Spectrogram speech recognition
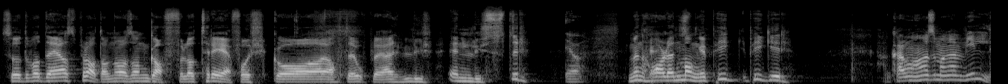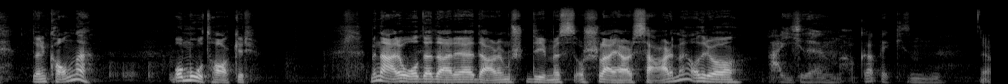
Så det var det jeg prata om. Det var sånn gaffel og trefork og alt det opplegget er en lyster. Ja. Men har den mange pig pigger? Han kan ha så mange han vil. Den kan det. Og mothaker. Men er det òg det der, der de driver med å sleie i hjel sel med? Og og Nei, ikke det. En hakapikk. Sånn. Ja.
